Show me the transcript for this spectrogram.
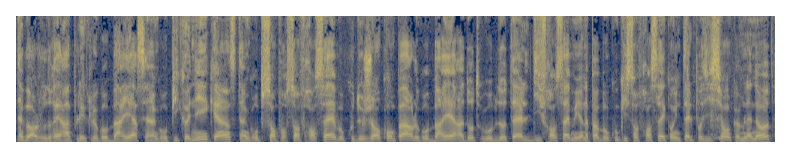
D'abord, je voudrais rappeler que le groupe Barrière, c'est un groupe iconique. Hein, c'est un groupe 100% français. Beaucoup de gens comparent le groupe Barrière à d'autres groupes d'hôtels dits français, mais il n'y en a pas beaucoup qui sont français, qui ont une telle position comme la nôtre.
